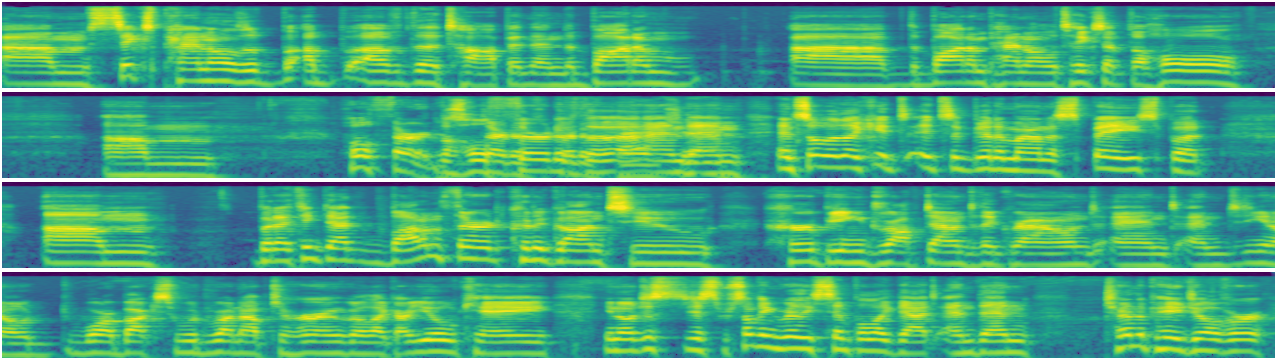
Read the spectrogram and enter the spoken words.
um, six panels ab- ab- of the top, and then the bottom uh, the bottom panel takes up the whole whole third, the whole third, of, the page, and yeah. then and so like it's it's a good amount of space but um but I think that bottom third could have gone to her being dropped down to the ground and and you know Warbucks would run up to her and go like are you okay you know just just something really simple like that and then turn the page over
